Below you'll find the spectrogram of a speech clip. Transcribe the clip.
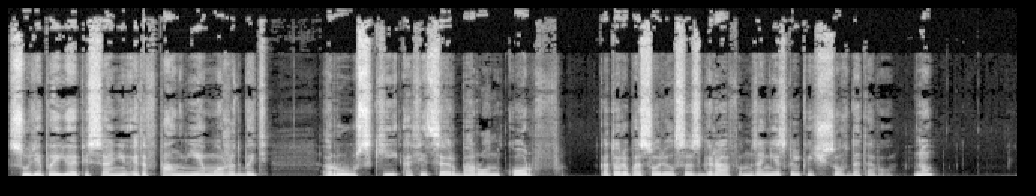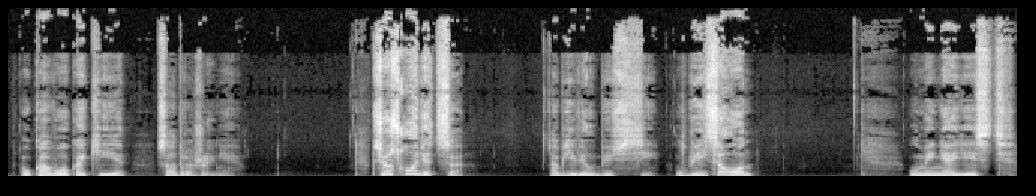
Судя по ее описанию, это вполне может быть русский офицер барон Корф, который поссорился с графом за несколько часов до того. Ну, у кого какие соображения? — Все сходится, — объявил Бюсси. — Убийца он. — У меня есть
